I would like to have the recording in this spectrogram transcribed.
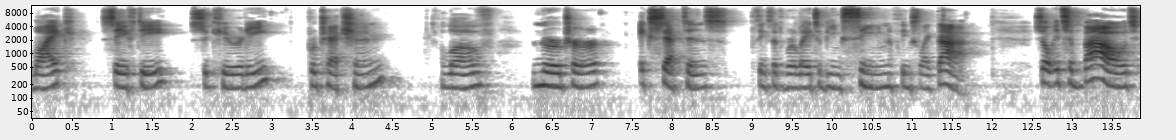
like safety, security, protection, love, nurture, acceptance, things that relate to being seen, things like that. So it's about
